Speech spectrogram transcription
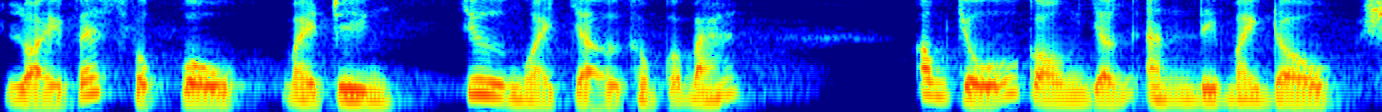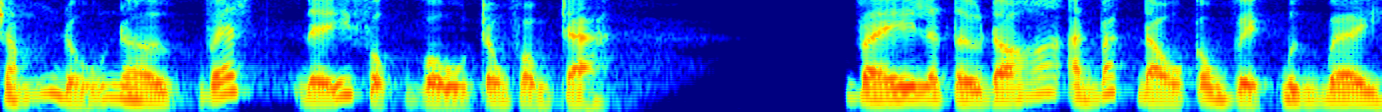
loại vest phục vụ mài triền chứ ngoài chợ không có bán. Ông chủ còn dẫn anh đi may đồ, sắm đủ nơ vest để phục vụ trong phòng trà. Vậy là từ đó anh bắt đầu công việc bưng bê,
